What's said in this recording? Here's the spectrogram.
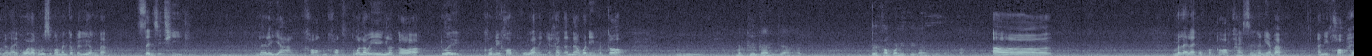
ดอะไร เพราะว่าเราก็รู้สึกว่ามันก็เป็นเรื่องแบบเซนซิทีฟหลาย ๆ อย่างของของตัวเราเองแล้วก็ด้วยคนในครอบครัวอะไรอย่างเงี้ยค่ะ แต่นะวันนี้มันก็ อืม มันคือการหย่า ด้วยคำว่านิตินัยหรือเปล่าครับเอ่อมันหลาย ๆ องค์ประกอบค่ะ ซึ่งอันเนี้ยแบบอันนี้ขอให้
